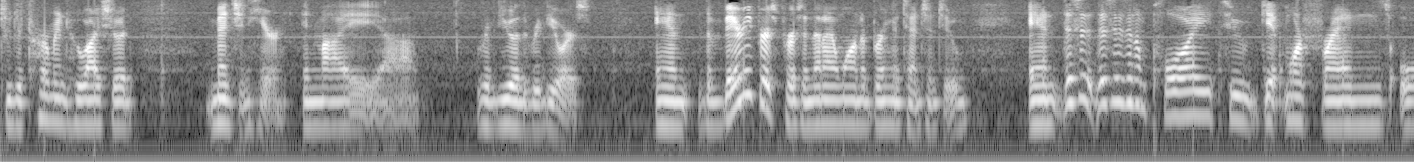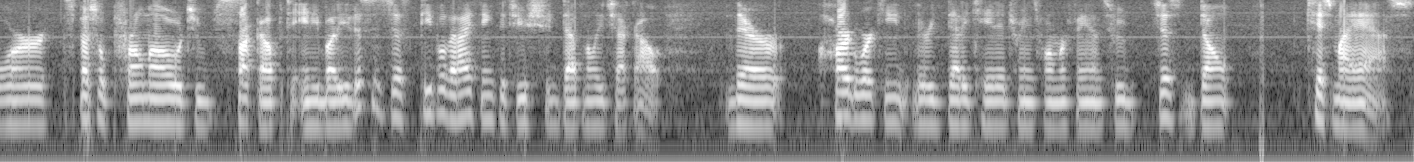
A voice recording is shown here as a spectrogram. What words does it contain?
to determine who I should mention here in my uh, review of the reviewers. And the very first person that I want to bring attention to, and this is this isn't a ploy to get more friends or special promo to suck up to anybody. This is just people that I think that you should definitely check out. They're hardworking, very dedicated Transformer fans who just don't kiss my ass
